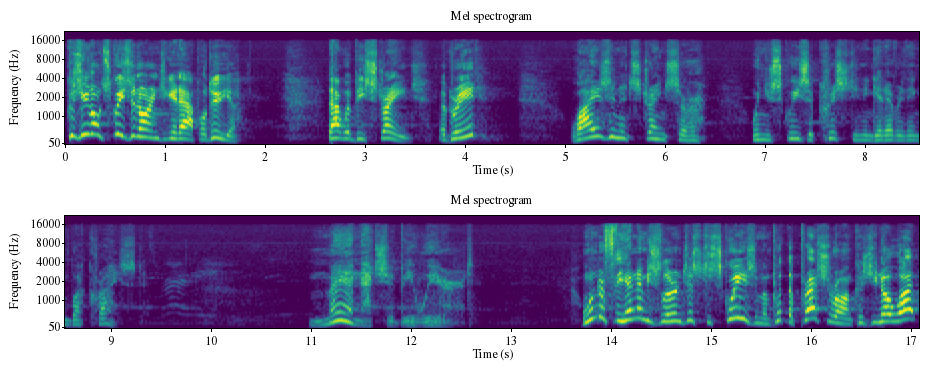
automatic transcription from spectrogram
Because you don't squeeze an orange and get apple, do you? That would be strange. Agreed? Why isn't it strange, sir, when you squeeze a Christian and get everything but Christ? Man, that should be weird. Wonder if the enemies learn just to squeeze them and put the pressure on, because you know what?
